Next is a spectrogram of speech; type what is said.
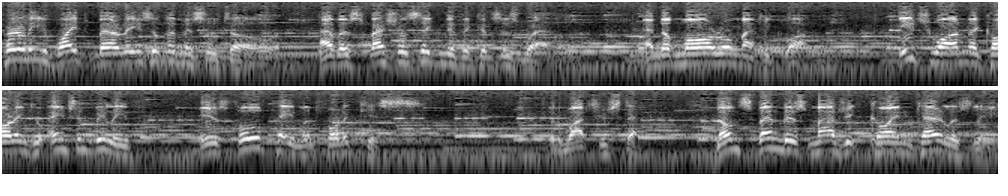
pearly white berries of the mistletoe have a special significance as well, and a more romantic one. Each one, according to ancient belief, is full payment for a kiss. But watch your step. Don't spend this magic coin carelessly,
